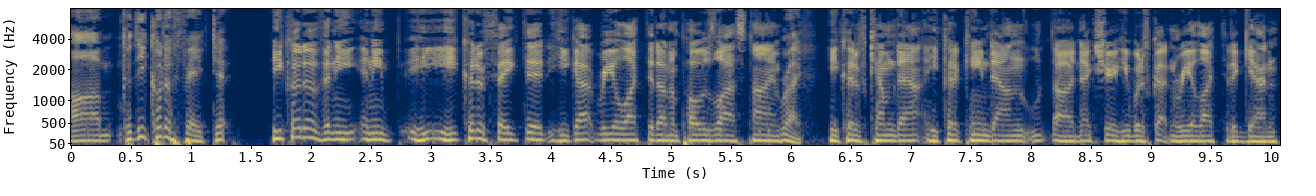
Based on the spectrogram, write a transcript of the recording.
Um, because he could have faked it. He could have, and he and he he, he could have faked it. He got reelected unopposed last time. Right. He could have come down. He could have came down uh, next year. He would have gotten reelected again.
